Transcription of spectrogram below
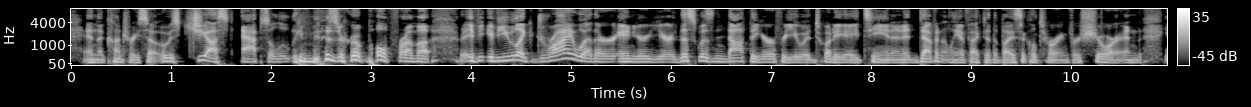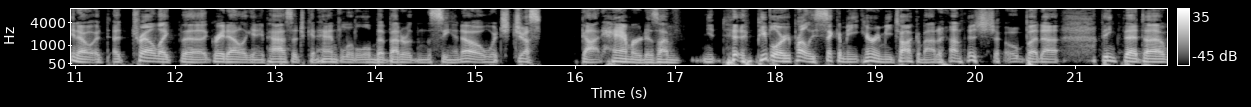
in the country. So it was just absolutely miserable from a, if, if you like dry weather in your year, this was not the year for you in 2018. And it definitely affected the bicycle touring for sure. And, you know, a, a trail like the Great Allegheny Passage can handle it a little bit better than the C&O, which just got hammered as I've people are probably sick of me hearing me talk about it on this show, but uh, I think that uh,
